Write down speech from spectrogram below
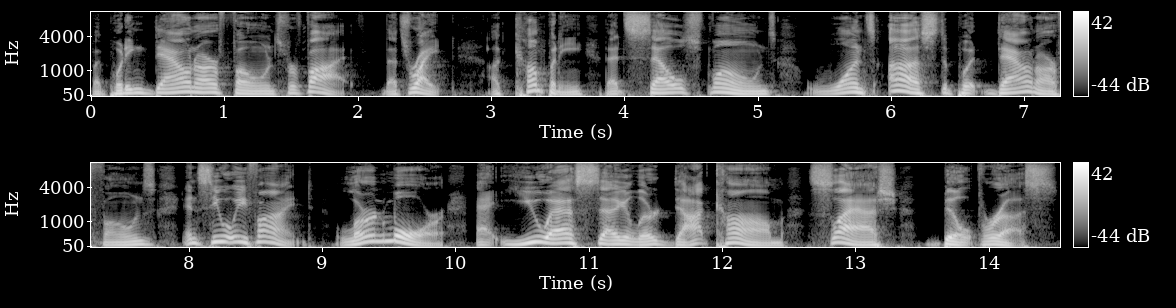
by putting down our phones for five. That's right. A company that sells phones wants us to put down our phones and see what we find. Learn more at uscellular.com slash built for us.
